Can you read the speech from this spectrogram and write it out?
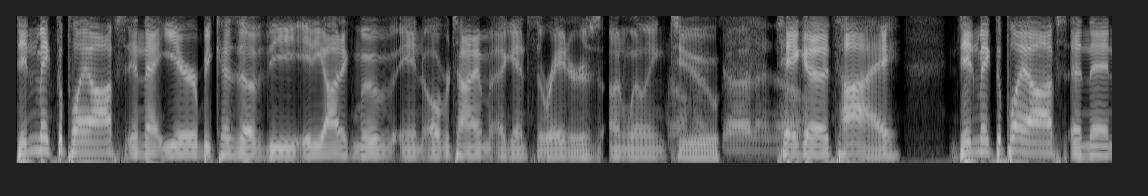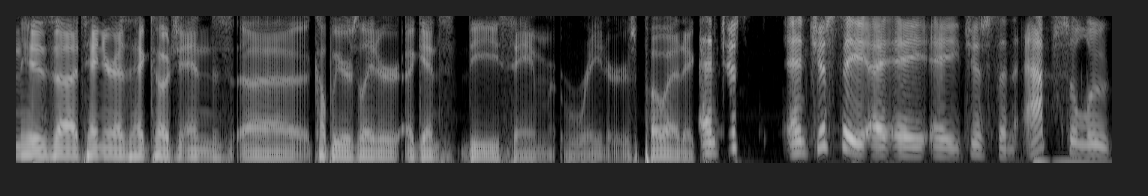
didn't make the playoffs in that year because of the idiotic move in overtime against the Raiders, unwilling to God, take a tie. Didn't make the playoffs, and then his uh, tenure as a head coach ends uh, a couple years later against the same Raiders. Poetic. and just and just a, a, a just an absolute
